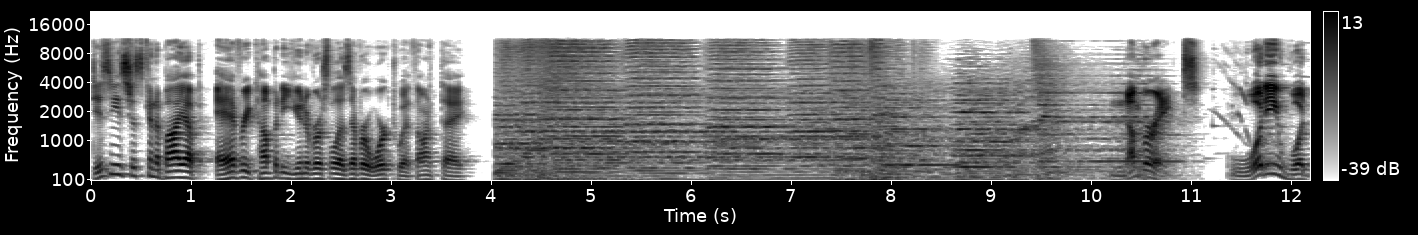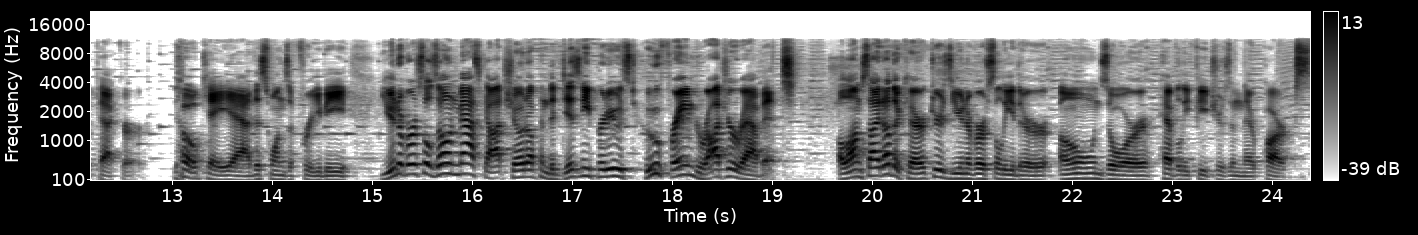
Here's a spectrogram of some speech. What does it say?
Disney's just going to buy up every company Universal has ever worked with, aren't they? Number 8. Woody Woodpecker. Okay, yeah, this one's a freebie. Universal's own mascot showed up in the Disney produced Who Framed Roger Rabbit, alongside other characters Universal either owns or heavily features in their parks.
